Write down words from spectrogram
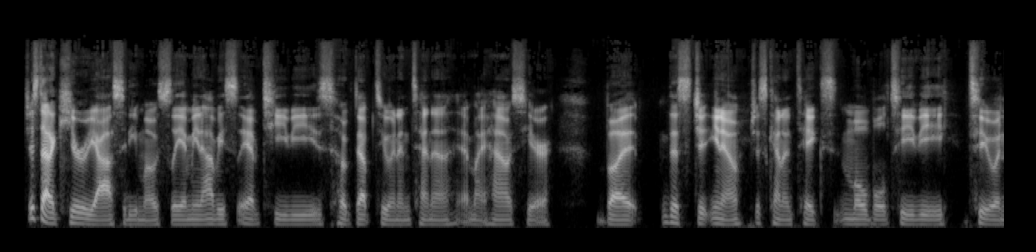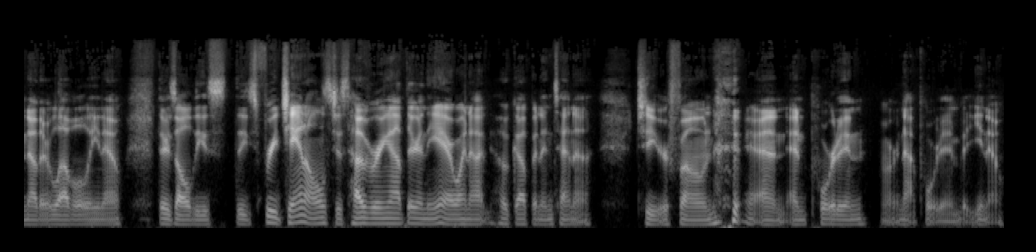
just out of curiosity mostly. I mean obviously i have tvs hooked up to an antenna at my house here but this you know just kind of takes mobile tv to another level you know there's all these these free channels just hovering out there in the air why not hook up an antenna to your phone and and port in or not port in but you know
